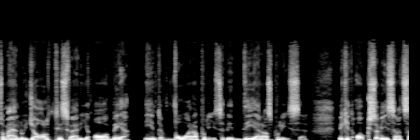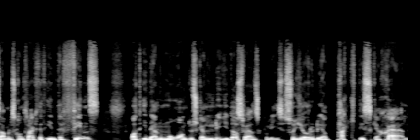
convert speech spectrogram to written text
som är lojalt till Sverige AB. Det är inte våra poliser, det är deras poliser. Vilket också visar att samhällskontraktet inte finns och att i den mån du ska lyda svensk polis så gör du det av taktiska skäl.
